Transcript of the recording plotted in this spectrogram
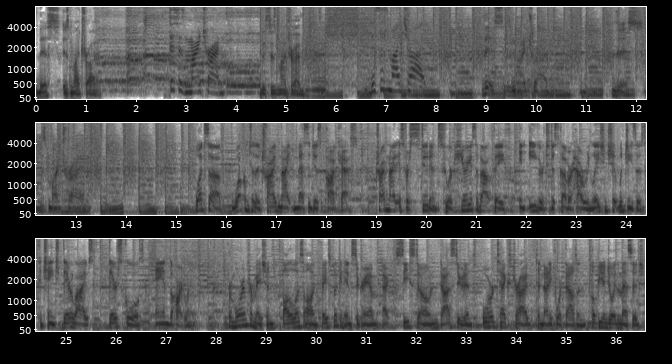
This is my tribe. This is my tribe. This is my tribe. This is my tribe. This is my tribe. This is my tribe. What's up? Welcome to the Tribe Night Messages podcast. Tribe Night is for students who are curious about faith and eager to discover how a relationship with Jesus could change their lives, their schools, and the heartland. For more information, follow us on Facebook and Instagram at cstone.students or text tribe to 94000. Hope you enjoy the message.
